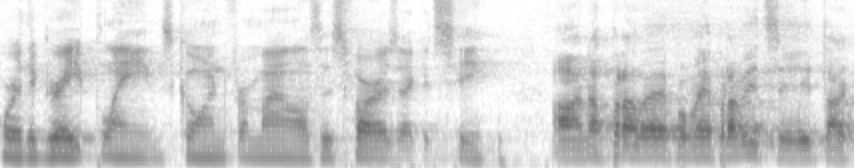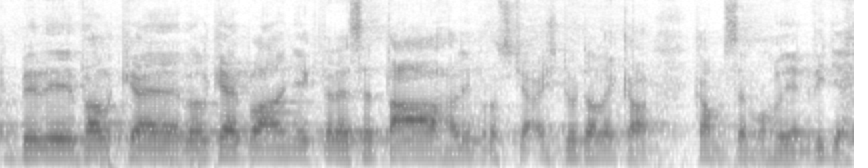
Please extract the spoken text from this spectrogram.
were the Great Plains going for miles as far as I could see. A na pravé, po mé pravici, tak byly velké, velké pláně, které se táhly prostě až do daleka, kam se mohli jen vidět.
